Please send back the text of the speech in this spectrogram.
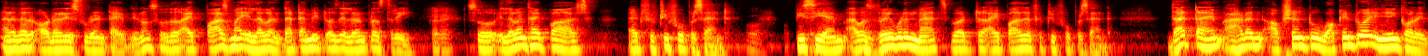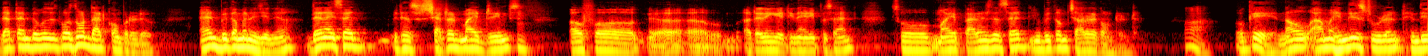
another ordinary student type, you know. So the, I passed my 11th. That time it was 11 plus 3. Correct. So 11th I passed at 54%. Oh, PCM. I was very good in maths, but I passed at 54%. That time I had an option to walk into an engineering college. That time there was, it was not that competitive and become an engineer. Then I said it has shattered my dreams of uh, uh, uh, attaining 80, 90%. So my parents they said, you become chartered accountant. ah, Okay, now I'm a Hindi student. Hindi,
